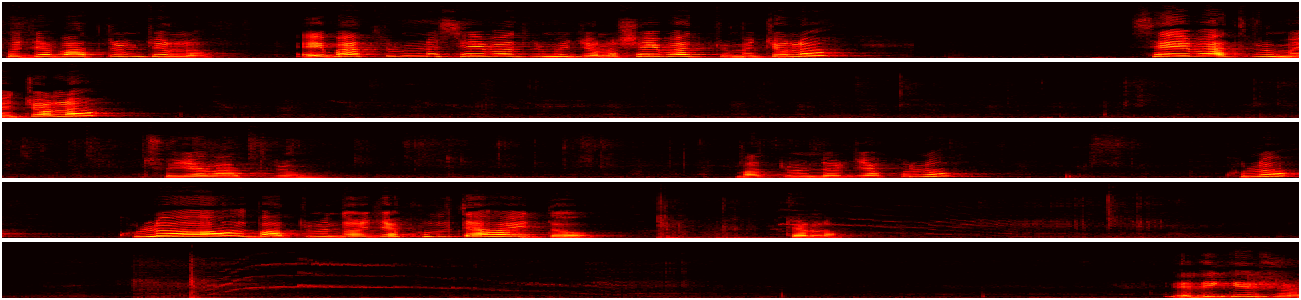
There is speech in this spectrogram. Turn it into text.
সোজা বাথরুম চলো। এই বাথরুম না, সেই বাথরুমে চলো, সেই বাথরুমে চলো। সেই বাথরুমে চলো। সোজা বাথরুম। বাথরুমের দরজা খুলো। খুলো? খুলো? বাথরুমের দরজা খুলতে হয় তো। চলো। এদিকে এসো।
